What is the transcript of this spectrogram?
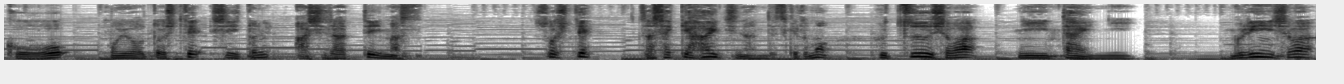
甲を模様としてシートにあしらっています。そして座席配置なんですけども普通車は2対2、グリーン車は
